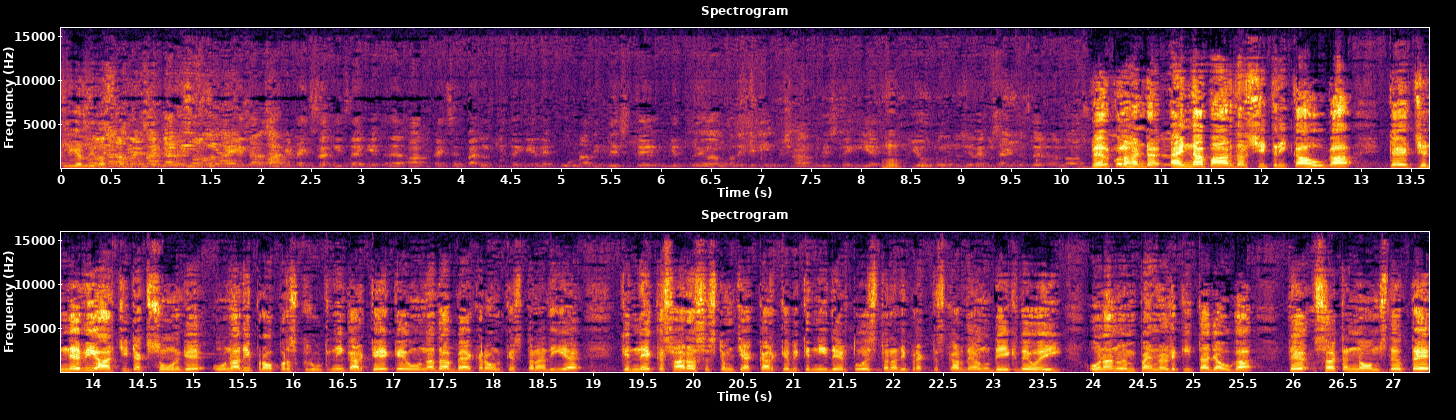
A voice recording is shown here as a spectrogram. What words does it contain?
ਕਲੀਅਰਲੀ ਦੱਸਦਾ। ਜੇਕਰ ਆਰਕੀਟੈਕਟਸ ਦਾ ਕੀਤਾ ਲਿਸਟ ਤੇ ਜੇ- ਅਹ ਉਹਨਾਂ ਦੀ ਜਿਹੜੀ ਪਛਾਣ ਦੀ ਲਿਸਟ ਹੈਗੀ ਹੈ ਕਿ ਉਹਨੂੰ ਤੁਸੀਂ ਵੈਬਸਾਈਟ ਦੇ ਉੱਤੇ announce ਬਿਲਕੁਲ 100 ਇੰਨਾ ਪਾਰਦਰਸ਼ੀ ਤਰੀਕਾ ਹੋਊਗਾ ਕਿ ਜਿੰਨੇ ਵੀ ਆਰਕੀਟੈਕਟਸ ਹੋਣਗੇ ਉਹਨਾਂ ਦੀ ਪ੍ਰੋਪਰ ਸਕਰੂਟਨੀ ਕਰਕੇ ਕਿ ਉਹਨਾਂ ਦਾ ਬੈਕਗ੍ਰਾਉਂਡ ਕਿਸ ਤਰ੍ਹਾਂ ਦੀ ਹੈ ਕਿੰਨੇ ਕੁ ਸਾਰਾ ਸਿਸਟਮ ਚੈੱਕ ਕਰਕੇ ਵੀ ਕਿੰਨੀ ਦੇਰ ਤੋਂ ਇਸ ਤਰ੍ਹਾਂ ਦੀ ਪ੍ਰੈਕਟਿਸ ਕਰਦੇ ਆ, ਉਹਨੂੰ ਦੇਖਦੇ ਹੋਏ ਹੀ ਉਹਨਾਂ ਨੂੰ ਇੰਪੈਨਲਡ ਕੀਤਾ ਜਾਊਗਾ ਤੇ ਸਰਟਨ ਨੋਰਮਸ ਦੇ ਉੱਤੇ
